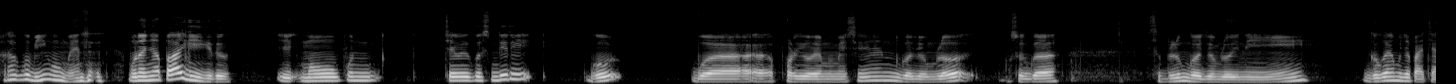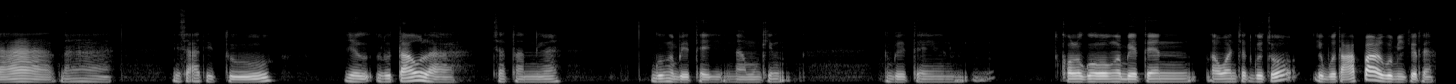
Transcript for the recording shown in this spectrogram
Karena gue bingung men. Mau nanya apa lagi gitu maupun cewek gue sendiri gue buat for your information gue jomblo. Maksud gue sebelum gue jomblo ini gue kan punya pacar. Nah di saat itu ya lu tau lah catatannya. Gue ngebetain nah mungkin ngebetain kalau gue ngebetain lawan chat gue cowok ya buat apa gue mikirnya?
